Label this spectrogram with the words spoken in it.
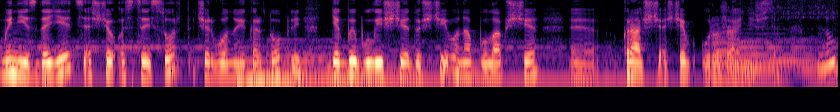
Мені здається, що ось цей сорт червоної картоплі, якби були ще дощі, вона була б ще е, краща, ще б урожайніша. Ну,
